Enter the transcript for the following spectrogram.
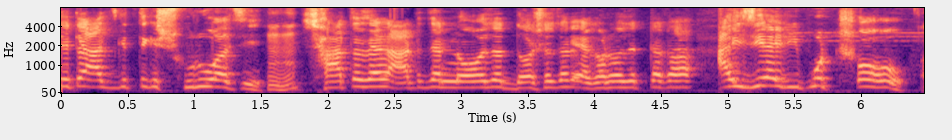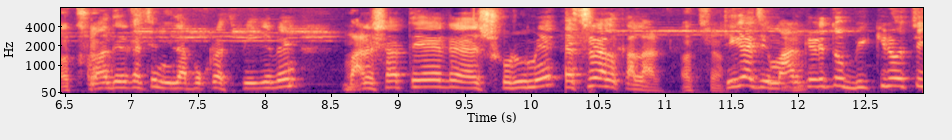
যেটা আজকের থেকে শুরু আছে সাত হাজার আট হাজার ন হাজার দশ হাজার এগারো হাজার টাকা আইজিআই রিপোর্ট সহ আচ্ছা। আমাদের কাছে পেয়ে যাবেন বারাসাতের শোরুমে ন্যাচারাল কালার আচ্ছা। ঠিক আছে? মার্কেটে তো বিক্রি হচ্ছে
